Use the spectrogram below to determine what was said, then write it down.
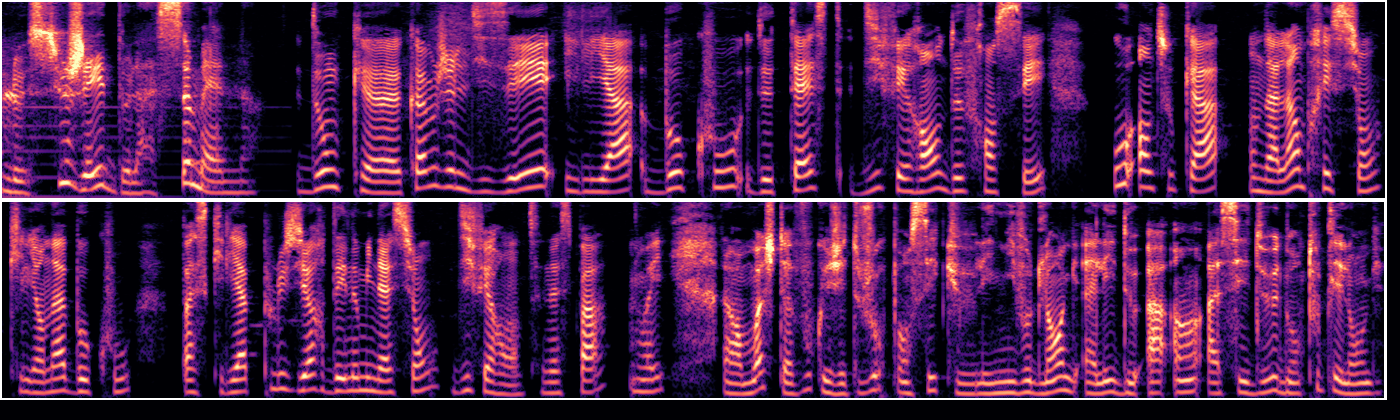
Le sujet de la semaine. Donc, euh, comme je le disais, il y a beaucoup de tests différents de français, ou en tout cas, on a l'impression qu'il y en a beaucoup parce qu'il y a plusieurs dénominations différentes, n'est-ce pas? Oui. Alors moi, je t'avoue que j'ai toujours pensé que les niveaux de langue allaient de A1 à C2 dans toutes les langues.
